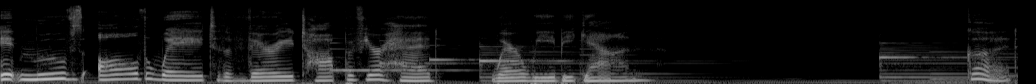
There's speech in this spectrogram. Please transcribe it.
It moves all the way to the very top of your head where we began. Good.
